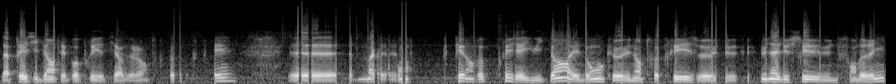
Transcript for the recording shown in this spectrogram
la présidente et propriétaire de l'entreprise, euh, m'a confié l'entreprise il y a 8 ans et donc une entreprise, une industrie, une fonderie,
